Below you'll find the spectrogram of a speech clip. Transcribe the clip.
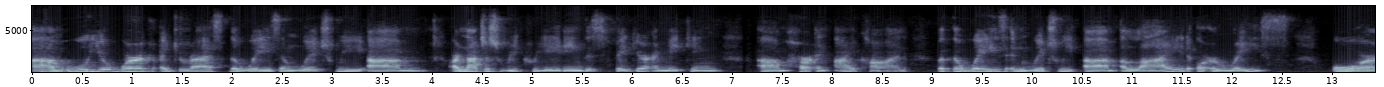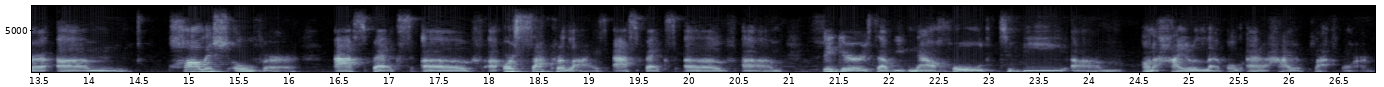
um, will your work address the ways in which we um, are not just recreating this figure and making um, her an icon, but the ways in which we allied or erase or polish over aspects of, uh, or sacralize aspects of um, figures that we now hold to be um, on a higher level, at a higher platform?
